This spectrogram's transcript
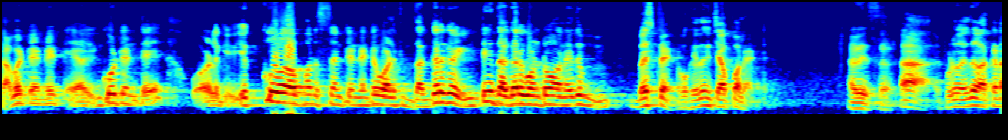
కాబట్టి ఏంటంటే ఇంకోటి అంటే వాళ్ళకి ఎక్కువ పర్సెంట్ ఏంటంటే వాళ్ళకి దగ్గరగా ఇంటికి దగ్గరగా ఉండటం అనేది బెస్ట్ అండి. ఒక విధంగా చెప్పాలంటే. అదే సార్. ఇప్పుడు ఏదో అక్కడ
